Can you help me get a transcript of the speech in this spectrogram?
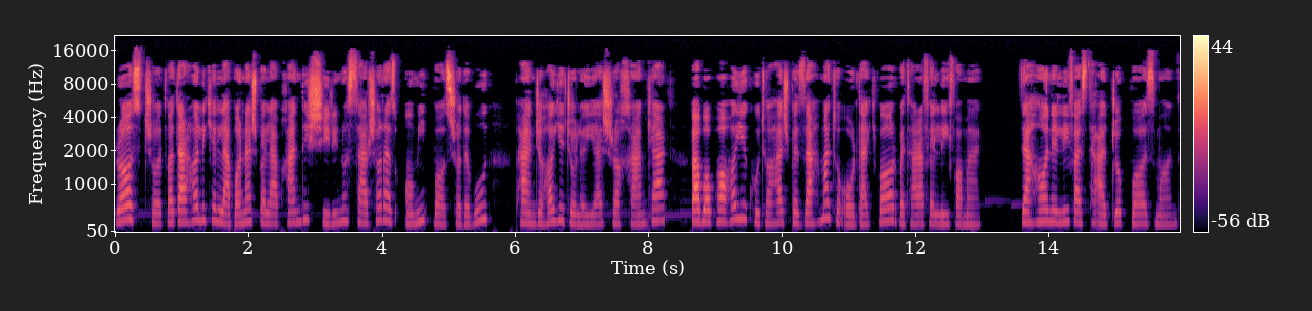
راست شد و در حالی که لبانش به لبخندی شیرین و سرشار از امید باز شده بود پنجه های جلویش را خم کرد و با پاهای کوتاهش به زحمت و اردکوار به طرف لیف آمد. دهان لیف از تعجب باز ماند.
